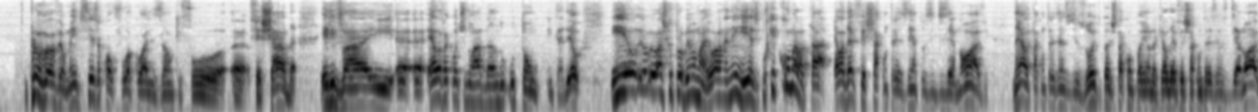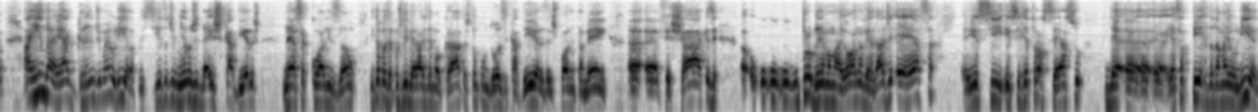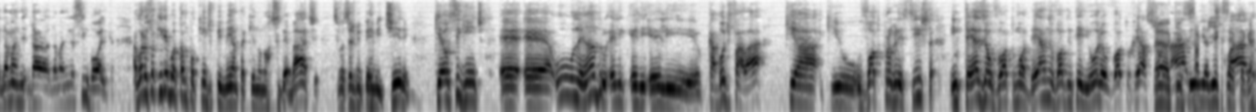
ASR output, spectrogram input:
Provavelmente, seja qual for a coalizão que for uh, fechada, ele vai, uh, uh, ela vai continuar dando o tom, entendeu? E eu, eu, eu, acho que o problema maior não é nem esse, porque como ela tá, ela deve fechar com 319, né? Ela está com 318, então a gente está acompanhando aqui, ela deve fechar com 319. Ainda é a grande maioria, ela precisa de menos de 10 cadeiras nessa coalizão. Então, por exemplo, os liberais democratas estão com 12 cadeiras, eles podem também uh, uh, fechar. Quer dizer, o, o, o, problema maior, na verdade, é essa, é esse, esse retrocesso. De, essa perda da maioria da, da, da, maneira simbólica. Agora, eu só queria botar um pouquinho de pimenta aqui no nosso debate, se vocês me permitirem, que é o seguinte: é, é, o Leandro ele, ele, ele acabou de falar que, a, que o, o, voto progressista, em tese, é o voto moderno e o voto interior é o voto reacionário é, e antiquado.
